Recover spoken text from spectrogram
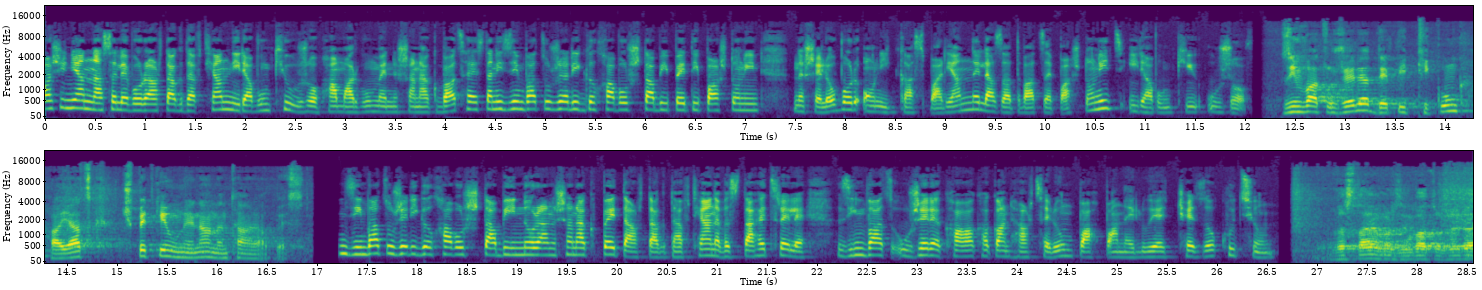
Փաշինյանն ասել է, որ Արտակ Դավթյանն իրավունքի ուժով համարվում է նշանակված Հայաստանի զինված ուժերի գլխավոր շտաբի պետի պաշտոնին, նշելով, որ Օնիկ Գասպարյանն էլ ազատված է պաշտոնից իրավունքի ուժով։ Զինված ուժերը դեպի թիկունք հայացք չպետք է ունենան ընդհանրապես։ Զինված ուժերի գլխավոր շտաբի նորանշանակ պետ Արտակ Դավթյանը վստահեցրել է, զինված ուժերը քաղաքական հարցերում պահպանելու է չեզոքություն։ Վստահ եմ, որ զինված ուժերը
